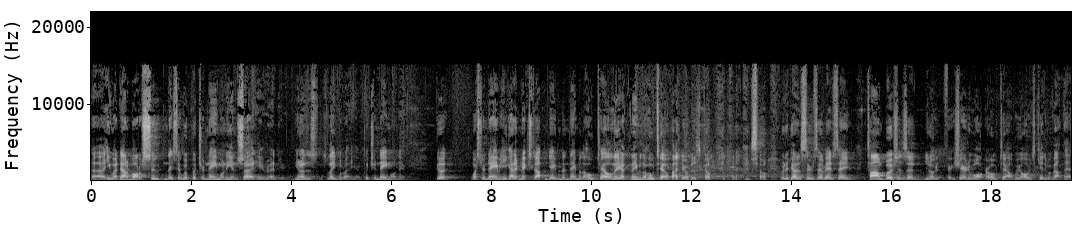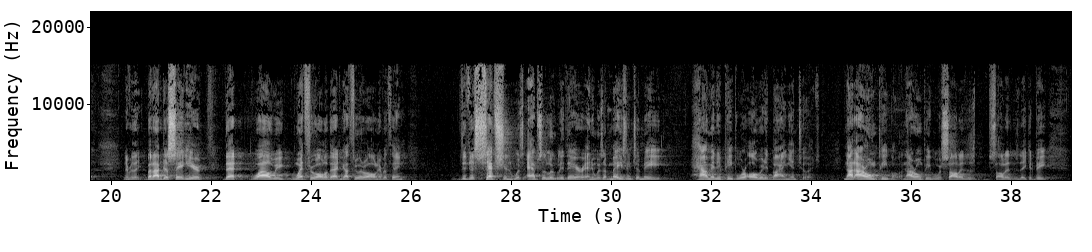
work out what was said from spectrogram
uh, he went down and bought a suit, and they said, we'll put your name on the inside here, right here. You know, this, this label right here. Put your name on there. Good what's your name? And he got it mixed up and gave him the name of the hotel, and they had the name of the hotel right here on his coat. so when he got his suit, it had saying Tom Bush and said, you know, Sheraton Walker Hotel. We always kid him about that and everything. But I'm just saying here that while we went through all of that and got through it all and everything, the deception was absolutely there, and it was amazing to me how many people were already buying into it. Not our own people, and our own people were solid as solid as they could be.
